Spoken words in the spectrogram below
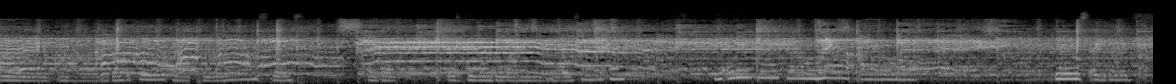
were um, dedicated, like the young ones was, or that was given the one medicine, I think. Yeah, and I um, yeah, um, there's a guard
